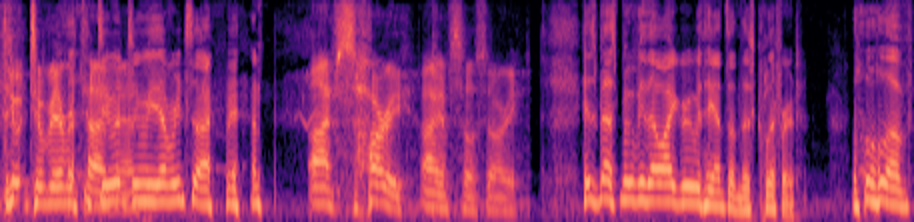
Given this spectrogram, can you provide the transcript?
Do it to me every time. Do it man. to me every time, man. I'm sorry. I am so sorry. His best movie, though, I agree with Hans on this. Clifford. love,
